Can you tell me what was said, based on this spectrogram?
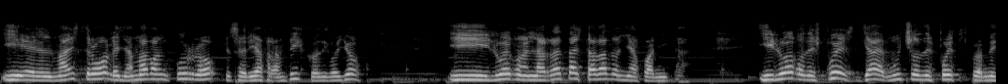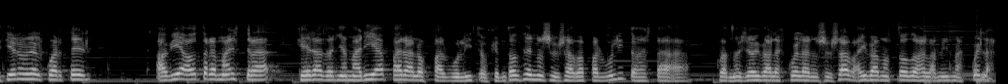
y el maestro le llamaban Curro, que sería Francisco, digo yo. Y luego en la rata estaba Doña Juanita. Y luego después, ya mucho después, cuando hicieron el cuartel, había otra maestra que era Doña María para los palbulitos, que entonces no se usaba palbulitos, hasta cuando yo iba a la escuela no se usaba, íbamos todos a la misma escuela.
